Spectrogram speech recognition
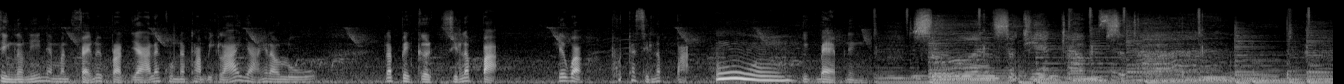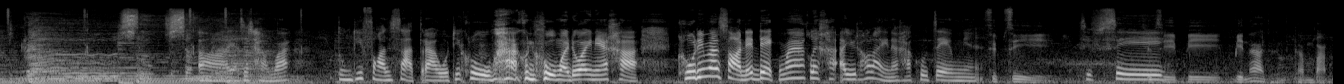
สิ่งเหล่านี้เนี่ยมันแฝงด้วยปรัชญาและคุณธรรมอีกหลายอย่างให้เรารู้ และเป็นเกิดศิลปะ เรียกว่าพุทธศิลปะอืมอีกแบบหนึ่งสวนเสถียรธรรมสถานเราสุขสำอ่าราญอยากจะถามว่า ตรงที่ฟอนต์ศาสตราวุธที่ครูพาคุณครูมาด้วยเนี่ยค่ะ ครูที่มาสอนเนี่ยเด็กมากเลยค่ะ อายุเท่าไหร่นะคะ ครูเจมส์เนี่ย14 14 14ปีปีหน้าถึงทำบัตร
